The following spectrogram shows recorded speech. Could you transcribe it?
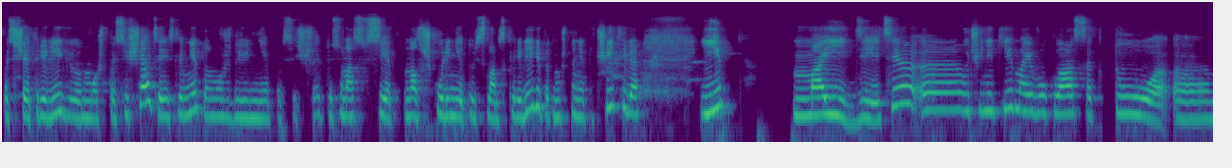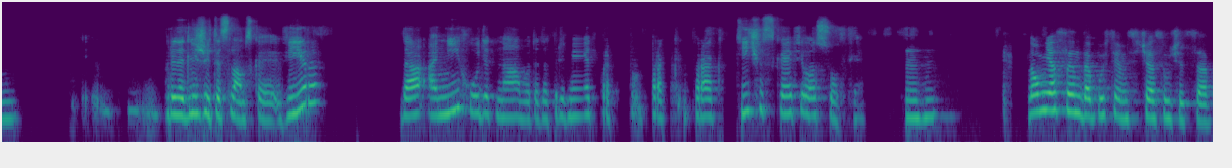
посещать религию, он может посещать, а если нет, он может ее не посещать. То есть у нас все, у нас в школе нет исламской религии, потому что нет учителя. И мои дети, э, ученики моего класса, кто эм, принадлежит исламской вере, да, они ходят на вот этот предмет практическая философия. Угу. Но у меня сын, допустим, сейчас учится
